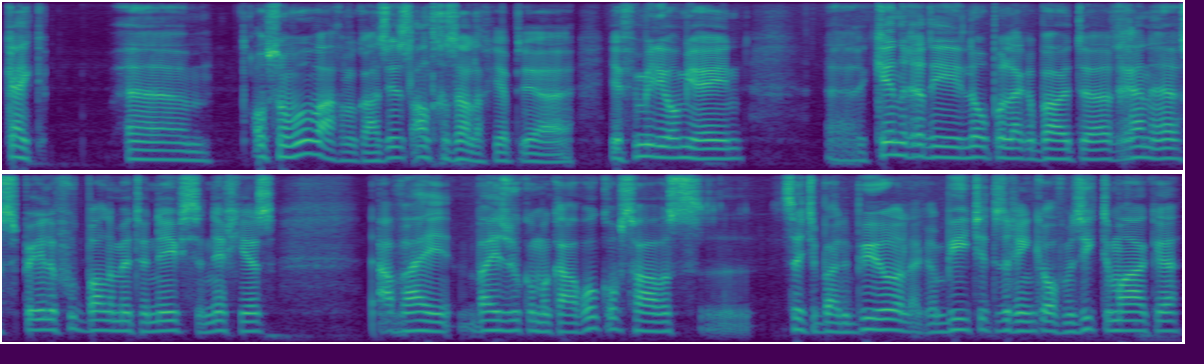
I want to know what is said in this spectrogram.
Kijk, ehm, op zo'n woonwagenlocatie is het altijd gezellig. Je hebt je, je familie om je heen. Eh, kinderen die lopen lekker buiten, rennen, spelen, voetballen met hun neefjes en nichtjes. Ja, wij, wij zoeken elkaar ook op. S'avonds zit je bij de buren, lekker een biertje te drinken of muziek te maken.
